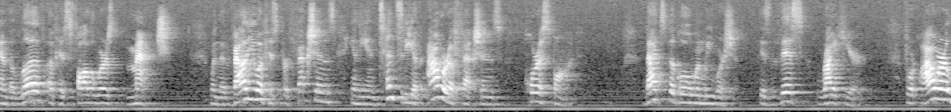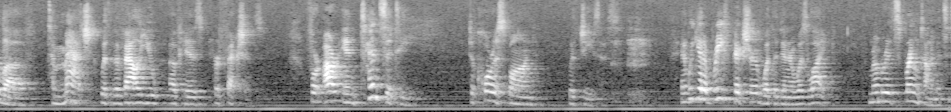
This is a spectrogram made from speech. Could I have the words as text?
and the love of his followers match, when the value of his perfections and the intensity of our affections correspond. That's the goal when we worship, is this right here. For our love to match with the value of his perfections. For our intensity to correspond with Jesus. And we get a brief picture of what the dinner was like. Remember, it's springtime. It's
